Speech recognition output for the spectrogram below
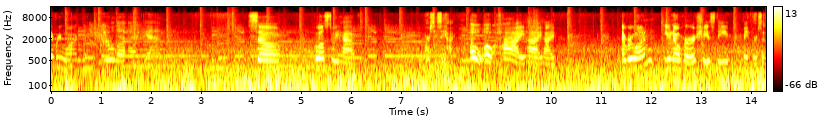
Everyone, Viola again. So, who else do we have? Marcy, say hi. Oh, oh, hi, hi, hi. Everyone, you know her. She's the main person.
